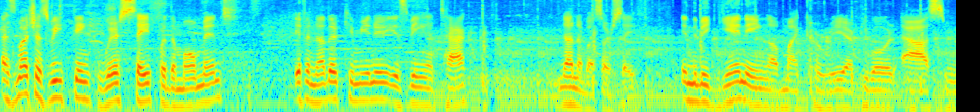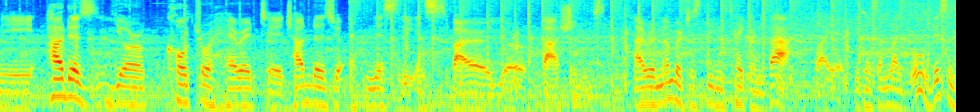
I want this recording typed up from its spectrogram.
As much as we think we're safe for the moment, if another community is being attacked, none of us are safe. In the beginning of my career, people would ask me, how does your cultural heritage, how does your ethnicity inspire your fashions? I remember just being taken back by it because I'm like, oh, this is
